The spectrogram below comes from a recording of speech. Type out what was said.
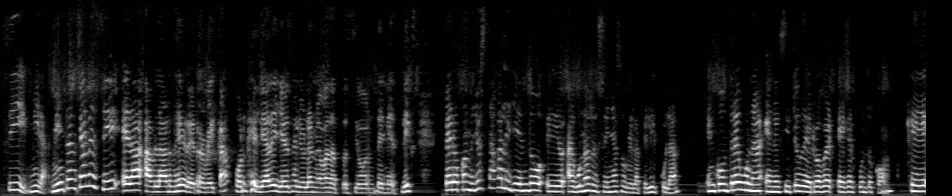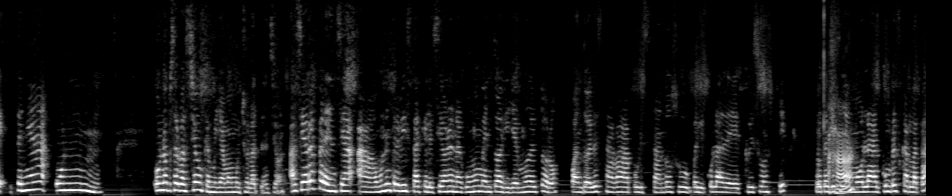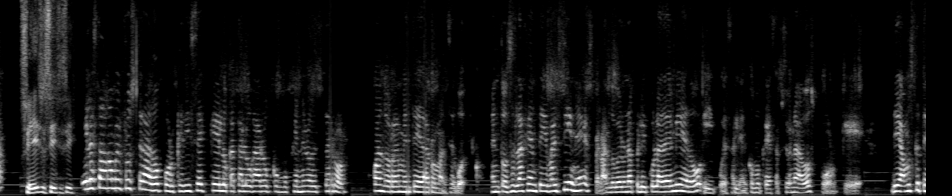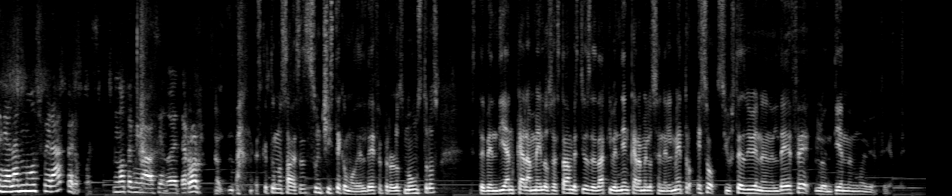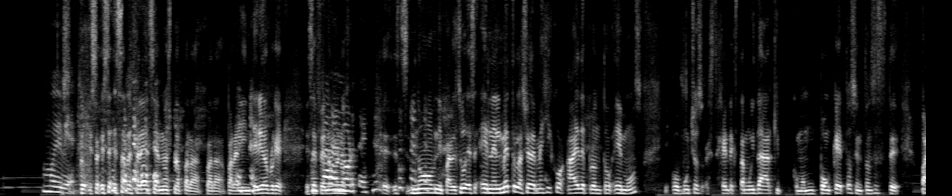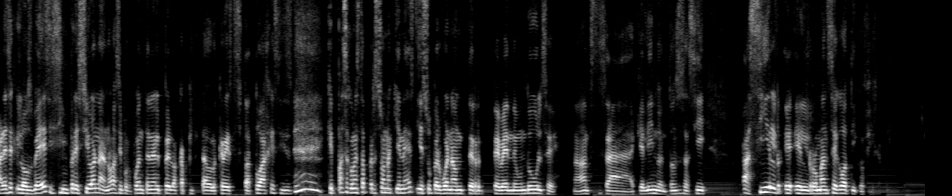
Sí, mira, mi intención en sí era hablar de Rebeca, porque el día de ayer salió la nueva adaptación de Netflix, pero cuando yo estaba leyendo eh, algunas reseñas sobre la película, encontré una en el sitio de robertegger.com que tenía un, una observación que me llamó mucho la atención. Hacía referencia a una entrevista que le hicieron en algún momento a Guillermo del Toro cuando él estaba publicitando su película de Crimson Peak, lo que se llamó La Cumbre Escarlata. Sí, sí, sí, sí, sí. Él estaba muy frustrado porque dice que lo catalogaron como género de terror cuando realmente era romance gótico. Entonces la gente iba al cine esperando ver una película de miedo y pues salían como que decepcionados porque digamos que tenía la atmósfera, pero pues no terminaba siendo de terror. Es que tú no sabes, es un chiste como del DF, pero los monstruos este, vendían caramelos, estaban vestidos de dark y vendían caramelos en el metro. Eso, si ustedes viven en el DF, lo entienden muy bien, fíjate. Muy bien. Esa, referencia no está para, para, el interior, porque ese fenómeno. Para el norte. no, ni para el sur. Es, en el metro de la Ciudad de México hay de pronto emos o muchos, este, gente que está muy dark y como ponquetos. Entonces, este, parece que los ves y se impresiona, ¿no? Así porque pueden tener el pelo acá pintado, crees, sus tatuajes y dices, ¡Ah! ¿qué pasa con esta persona? ¿Quién es? Y es súper buena, te, te, vende un dulce, Entonces, ah, qué lindo. Entonces, así, así el, el romance gótico, fíjate.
